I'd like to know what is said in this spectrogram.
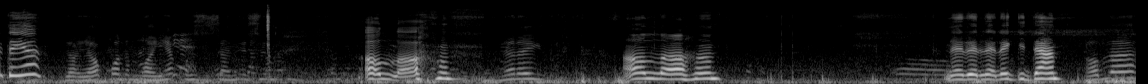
evde ya. Ya yapmadım manyak mısın sen nesin? Allah'ım. Nereye gittin? Allah'ım. Nerelere gidem? Abla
